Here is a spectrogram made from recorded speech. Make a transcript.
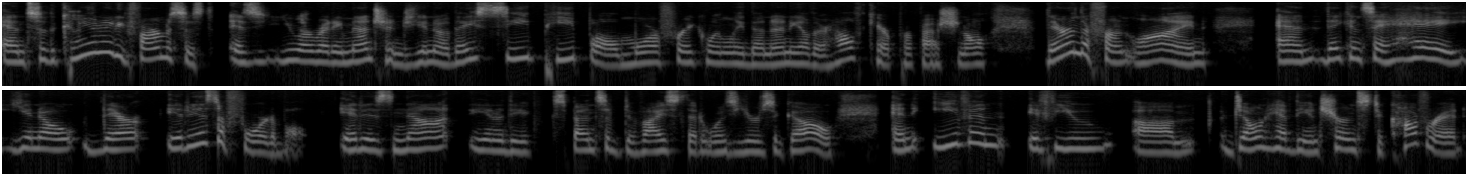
And so the community pharmacist, as you already mentioned, you know, they see people more frequently than any other healthcare professional. They're in the front line and they can say, hey, you know, there it is affordable. It is not, you know, the expensive device that it was years ago. And even if you um, don't have the insurance to cover it,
